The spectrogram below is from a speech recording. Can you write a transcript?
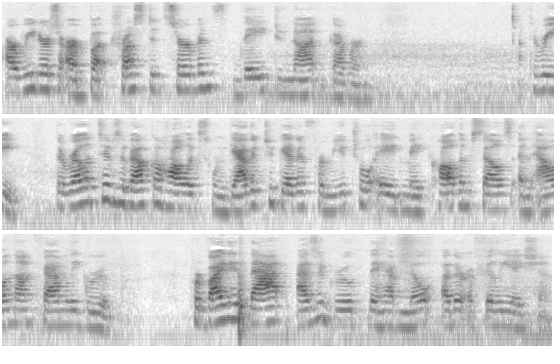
Our readers are but trusted servants, they do not govern. 3. The relatives of alcoholics, when gathered together for mutual aid, may call themselves an Al Anon family group, provided that, as a group, they have no other affiliation.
